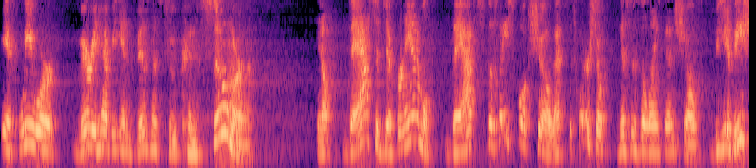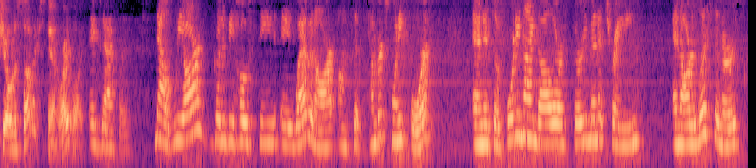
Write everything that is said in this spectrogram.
If we were very heavy in business to consumer, you know, that's a different animal. That's the Facebook show. That's the Twitter show. This is the LinkedIn show. B2B show to some extent, right, Like Exactly. Now, we are going to be hosting a webinar on September 24th, and it's a $49 30 minute training, and our listeners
